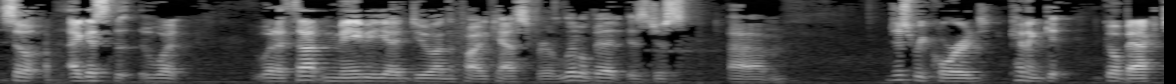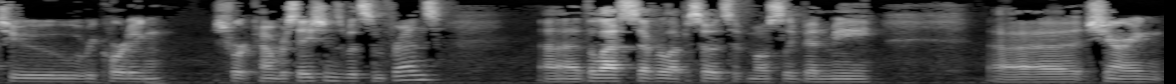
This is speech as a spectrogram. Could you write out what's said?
so I guess the, what what I thought maybe I'd do on the podcast for a little bit is just um, just record, kind of get go back to recording short conversations with some friends. Uh, the last several episodes have mostly been me uh, sharing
